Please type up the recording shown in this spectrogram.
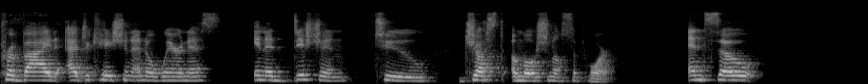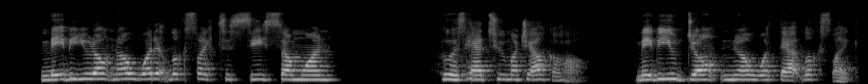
provide education and awareness in addition to just emotional support. And so maybe you don't know what it looks like to see someone who has had too much alcohol. Maybe you don't know what that looks like.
